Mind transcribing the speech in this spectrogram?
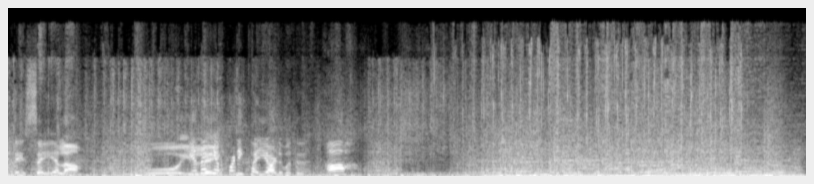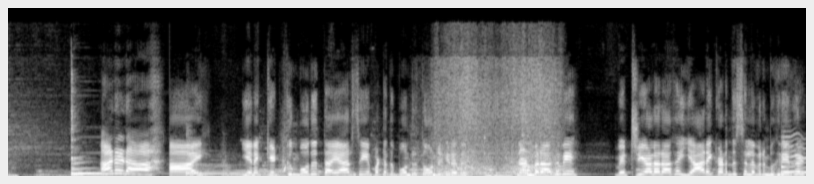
இதை செய்யலாம். ஓ இதை இல்லை எப்படி கையாளுவது? ஆ. அடடா. ஆய் என கேட்கும் போது தயார் செய்யப்பட்டது போன்று தோன்றுகிறது. நண்பராகவே வெற்றியாளராக யாரை கடந்து செல்ல விரும்புகிறீர்கள்?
